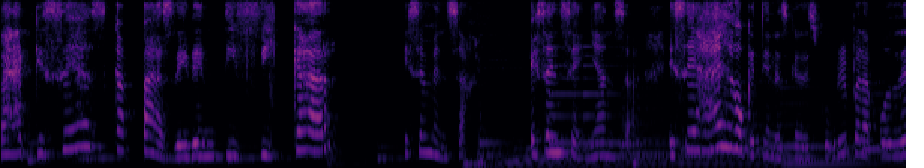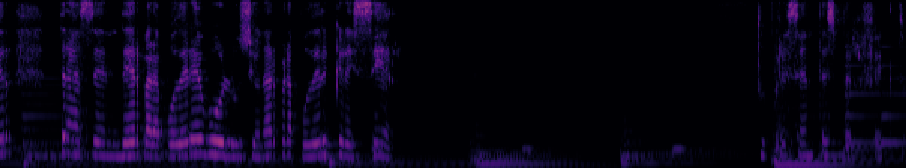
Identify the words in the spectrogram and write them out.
para que seas capaz de identificar ese mensaje esa enseñanza, ese algo que tienes que descubrir para poder trascender, para poder evolucionar, para poder crecer. Tu presente es perfecto.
